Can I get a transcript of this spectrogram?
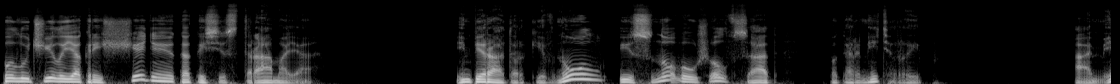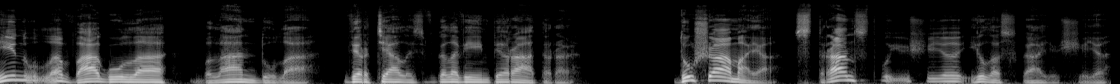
получила я крещение, как и сестра моя. Император кивнул и снова ушел в сад покормить рыб. Аминула вагула бландула вертелась в голове императора. Душа моя, странствующая и ласкающая.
